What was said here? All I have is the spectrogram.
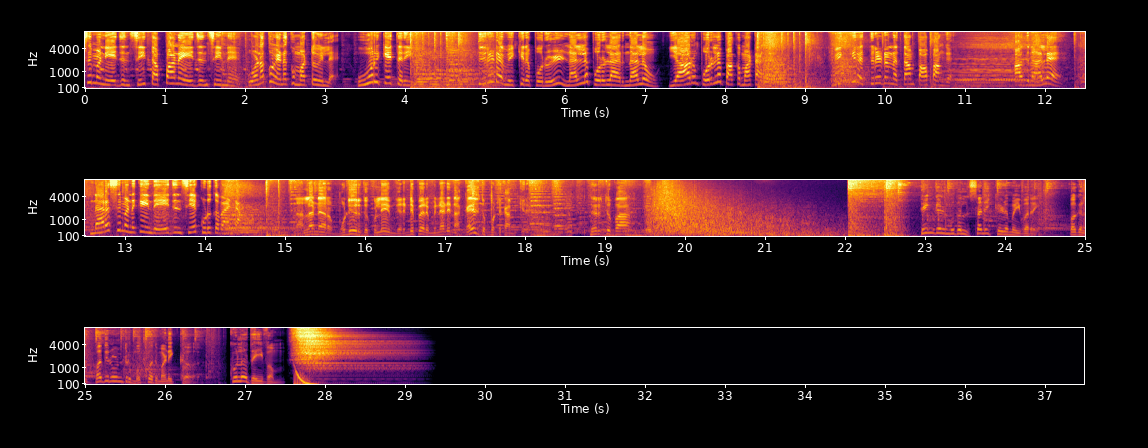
Narasimhan agency தப்பான ஏஜென்சின்னு உனக்கும் எனக்கும் மட்டும் இல்ல ஊருக்கே தெரியும். திருடம் விக்கிற பொருள் நல்ல பொருளா இருந்தாலும் யாரும் பொருளை பார்க்க மாட்டாங்க. விக்கிற திருடனை தான் பார்ப்பாங்க. அதனால நரசிம்மனுக்கு இந்த ஏஜென்சியை கொடுக்க வேண்டாம். நல்ல நேரம் முடியறதுக்குள்ளே இவங்க ரெண்டு பேரும் முன்னாடி நான் கையெழுத்து போட்டு காமிக்கிறேன். நிறுத்துப்பா. திங்கள் முதல் சனிக்கிழமை வரை பகல் பதினொன்று முப்பது மணிக்கு குலதெய்வம்.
